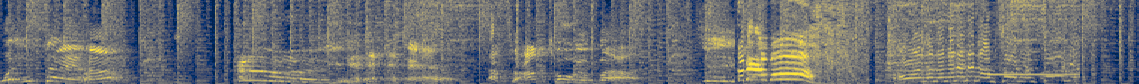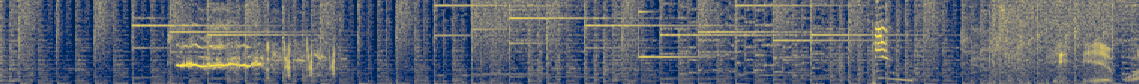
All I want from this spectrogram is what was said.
What you saying, huh? I'm talking about. Gee. Oh, no, no, no, no, no, no, I'm sorry, I'm sorry. Yeah, boy.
